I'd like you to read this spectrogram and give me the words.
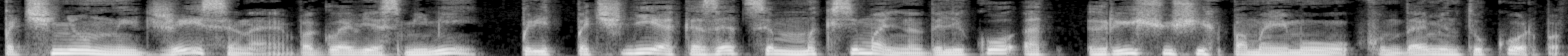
Подчиненные Джейсона во главе с Мими предпочли оказаться максимально далеко от рыщущих по моему фундаменту корпов.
